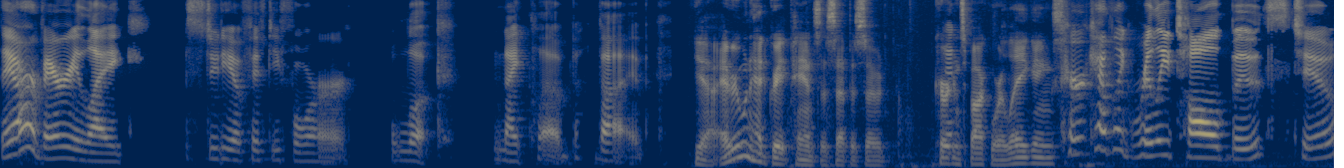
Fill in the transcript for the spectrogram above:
they are very like Studio 54 look nightclub vibe. Yeah, everyone had great pants this episode. Kirk and Spock wore leggings. Kirk had like really tall boots too.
